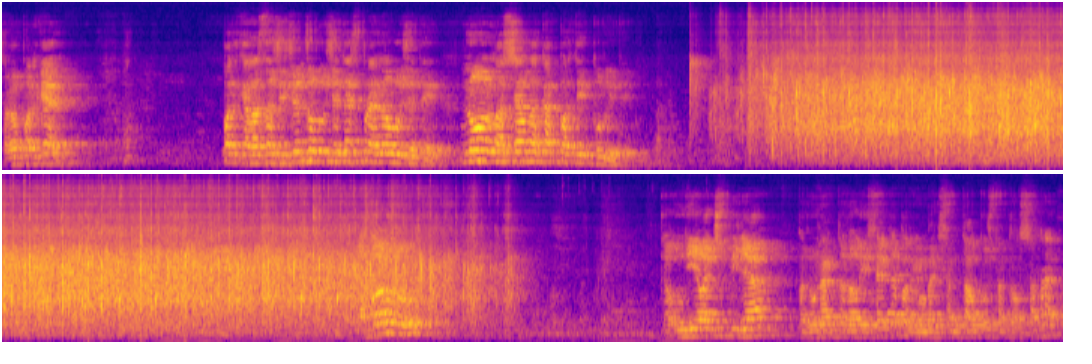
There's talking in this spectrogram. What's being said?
Sabeu per què? Perquè les decisions de l'UGT es prenen a l'UGT, no en la seu de cap partit polític. Recordo que un dia vaig pillar per un acte de l'Iceta perquè em vaig sentar al costat del Serrat.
